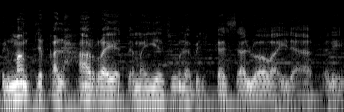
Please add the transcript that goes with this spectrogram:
في المنطقة الحارة يتميزون بالكسل وإلى آخره.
